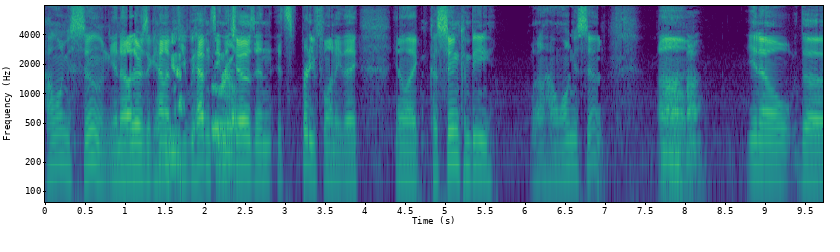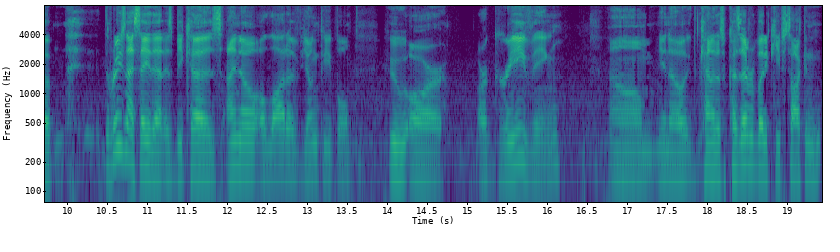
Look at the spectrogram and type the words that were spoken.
how long is soon you know there's a kind of yeah, if you haven't seen real. the chosen it's pretty funny they you know like because soon can be well how long is soon um, uh-huh. You know the the reason I say that is because I know a lot of young people who are are grieving. Um, you know, kind of this because everybody keeps talking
